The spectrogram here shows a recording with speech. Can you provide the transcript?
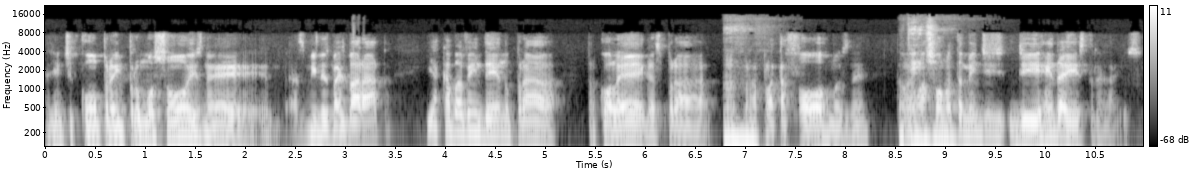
A gente compra em promoções, né? As milhas mais baratas e acaba vendendo para colegas, para uhum. plataformas, né? Então Entendi. é uma forma também de, de renda extra, Railson.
